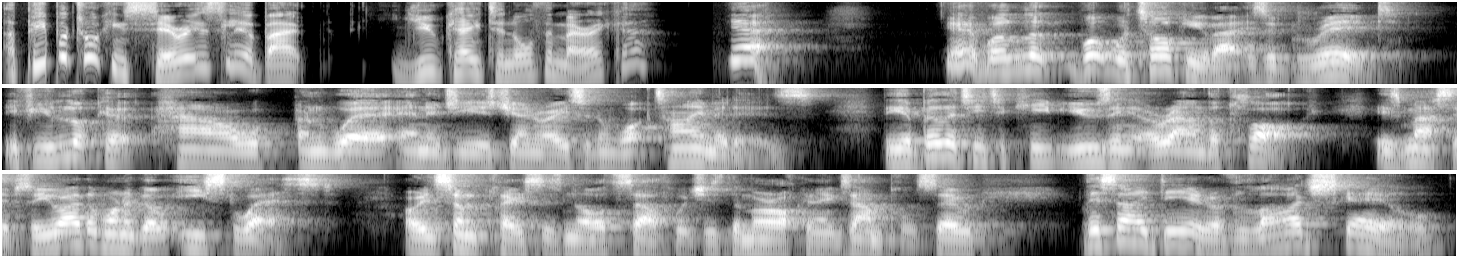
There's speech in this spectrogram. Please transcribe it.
Are people talking seriously about UK to North America? Yeah. Yeah, well, look, what we're talking about is a grid. If you look at how and where energy is generated and what time it is, the ability to keep using it around the clock is massive. So you either want to go east west or in some places north south, which is the Moroccan example. So this idea of large scale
